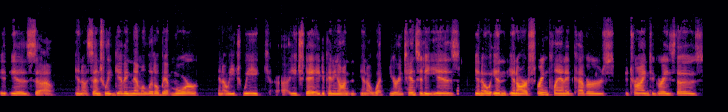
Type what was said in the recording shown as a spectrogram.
is uh, you know essentially giving them a little bit more you know each week uh, each day depending on you know what your intensity is you know, in in our spring planted covers, trying to graze those.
